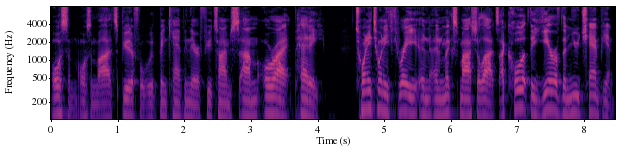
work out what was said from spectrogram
Awesome, awesome. Uh, it's beautiful. We've been camping there a few times. Um, all right, Paddy. 2023 in, in mixed martial arts. I call it the year of the new champion.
